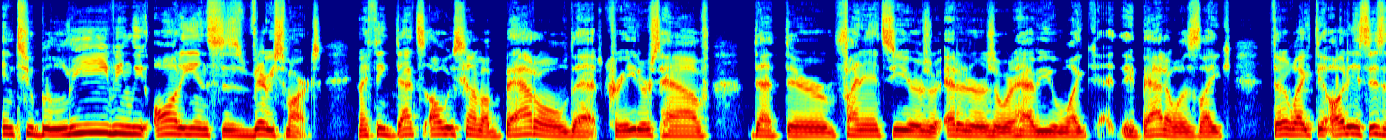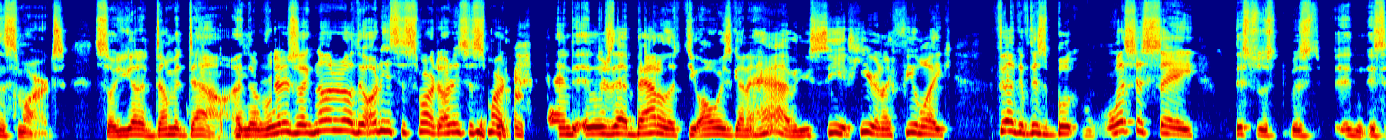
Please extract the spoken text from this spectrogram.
into believing the audience is very smart. And I think that's always kind of a battle that creators have that their financiers or editors or what have you like a battle is like they're like the audience isn't smart so you got to dumb it down. And the writers are like, no, no, no, the audience is smart. The audience is smart. and there's that battle that you always going to have, and you see it here. And I feel like, I feel like if this book, let's just say this was was is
